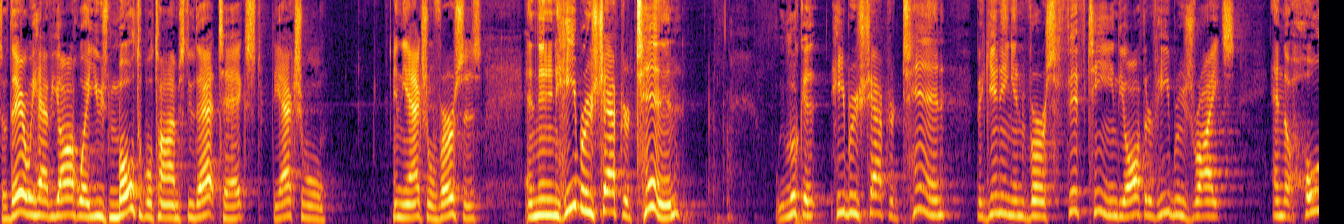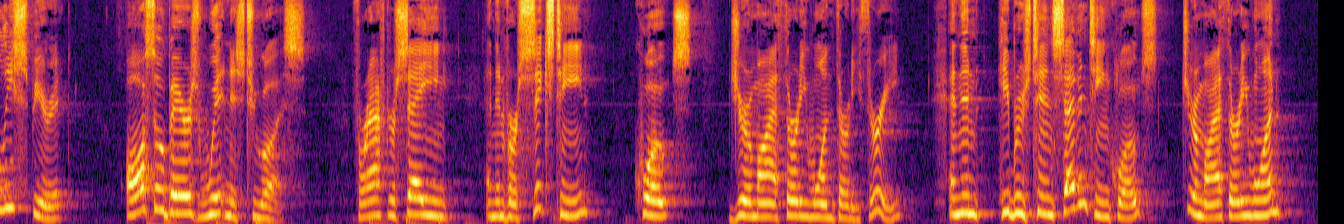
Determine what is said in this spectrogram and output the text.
So there we have Yahweh used multiple times through that text, the actual in the actual verses. And then in Hebrews chapter 10, we look at Hebrews chapter 10 beginning in verse 15, the author of Hebrews writes, "And the Holy Spirit also bears witness to us. For after saying, and then verse 16 quotes Jeremiah 31 33, and then Hebrews 10 17 quotes Jeremiah 31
